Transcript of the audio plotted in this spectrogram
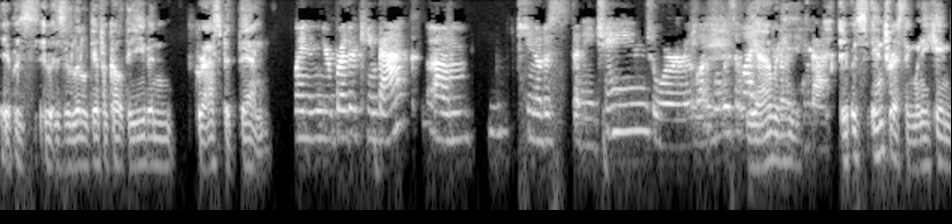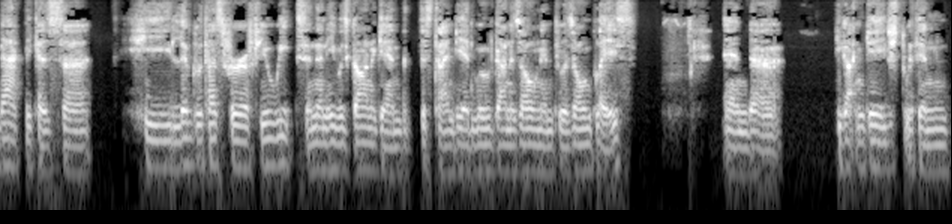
it was, it was a little difficult to even grasp it then. When your brother came back, um, did you notice any change or what, what was it like? Yeah, when he, it was interesting when he came back because, uh, he lived with us for a few weeks and then he was gone again, but this time he had moved on his own into his own place and, uh, he got engaged within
